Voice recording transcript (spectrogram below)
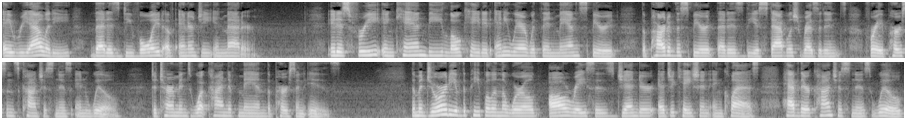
a reality that is devoid of energy in matter. It is free and can be located anywhere within man's spirit, the part of the spirit that is the established residence for a person's consciousness and will, determines what kind of man the person is. The majority of the people in the world, all races, gender, education, and class, have their consciousness, will,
